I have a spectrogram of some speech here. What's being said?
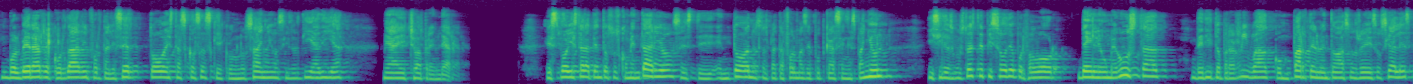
volver a recordar y fortalecer todas estas cosas que con los años y los día a día me ha hecho aprender. Voy a estar atento a sus comentarios este, en todas nuestras plataformas de podcast en español. Y si les gustó este episodio, por favor, denle un me gusta, dedito para arriba, compártenlo en todas sus redes sociales,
